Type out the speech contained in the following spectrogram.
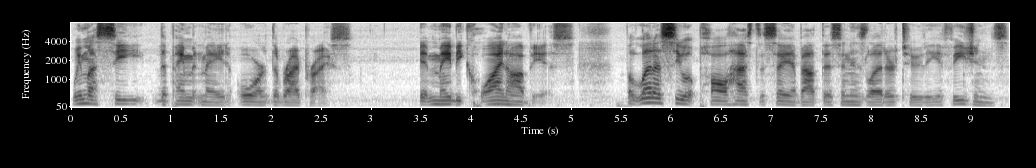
we must see the payment made or the bride price. it may be quite obvious, but let us see what Paul has to say about this in his letter to the Ephesians.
